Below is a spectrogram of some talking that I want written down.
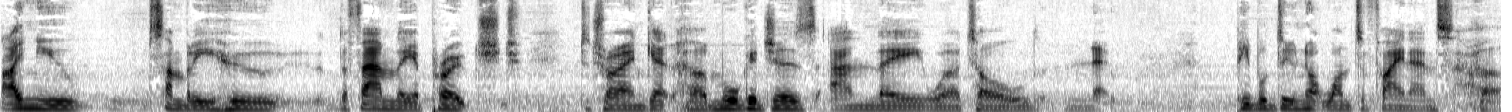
I knew somebody who the family approached to try and get her mortgages, and they were told no. People do not want to finance her.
